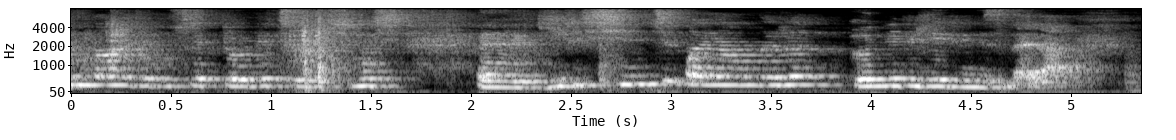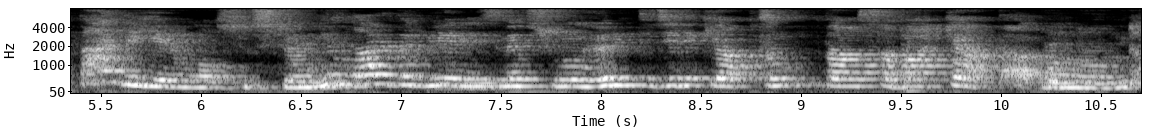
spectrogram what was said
yıllarca bu sektörde çalışmış e, girişimci bayanlara önerileriniz neler? Ben de yerim olsun istiyorum. Yıllardır bir yere hizmet sunumu, yöneticilik yaptım. Daha sabahki hatta konuğumdu.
